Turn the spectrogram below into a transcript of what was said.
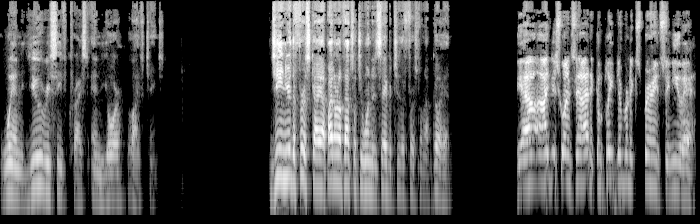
when you received Christ and your life changed. Gene, you're the first guy up. I don't know if that's what you wanted to say, but you're the first one up. Go ahead. Yeah, I just want to say I had a complete different experience than you had.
